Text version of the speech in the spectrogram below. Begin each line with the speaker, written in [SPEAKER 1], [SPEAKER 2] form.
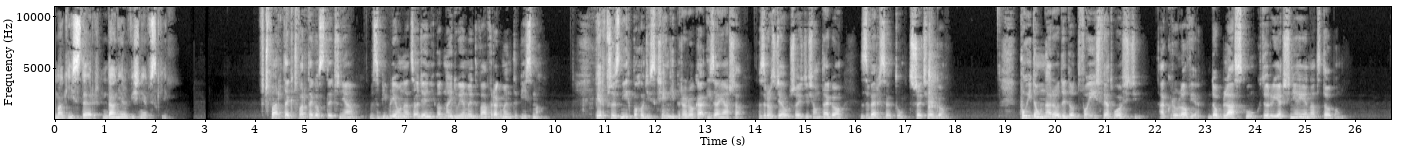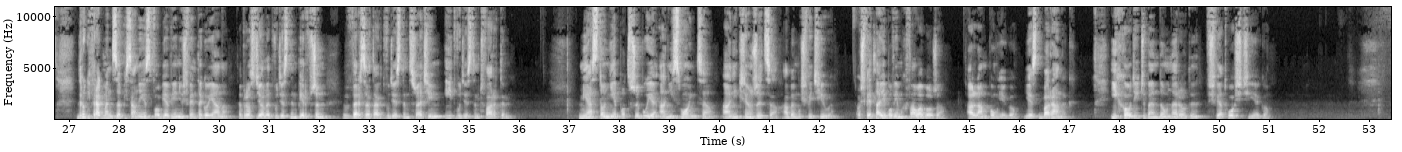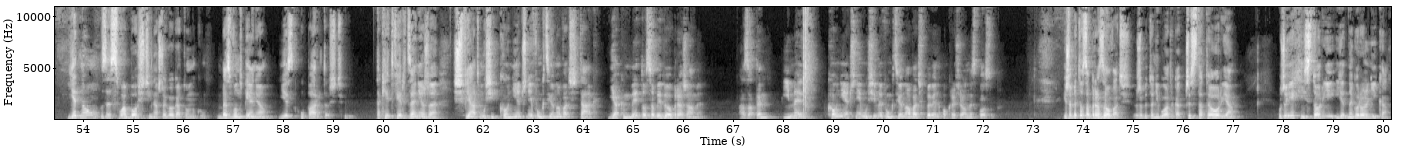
[SPEAKER 1] Magister Daniel Wiśniewski.
[SPEAKER 2] W czwartek 4 stycznia z Biblią na co dzień odnajdujemy dwa fragmenty pisma. Pierwszy z nich pochodzi z księgi proroka Izajasza z rozdziału 60 z wersetu trzeciego. Pójdą narody do Twojej światłości, a królowie do blasku, który jaśnieje nad Tobą. Drugi fragment zapisany jest w objawieniu świętego Jana w rozdziale 21, w wersetach 23 i 24. Miasto nie potrzebuje ani słońca, ani księżyca, aby mu świeciły. Oświetla je bowiem chwała Boża, a lampą jego jest baranek. I chodzić będą narody w światłości jego. Jedną ze słabości naszego gatunku, bez wątpienia, jest upartość. Takie twierdzenie, że świat musi koniecznie funkcjonować tak, jak my to sobie wyobrażamy. A zatem i my koniecznie musimy funkcjonować w pewien określony sposób. I żeby to zobrazować, żeby to nie była taka czysta teoria, użyję historii jednego rolnika.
